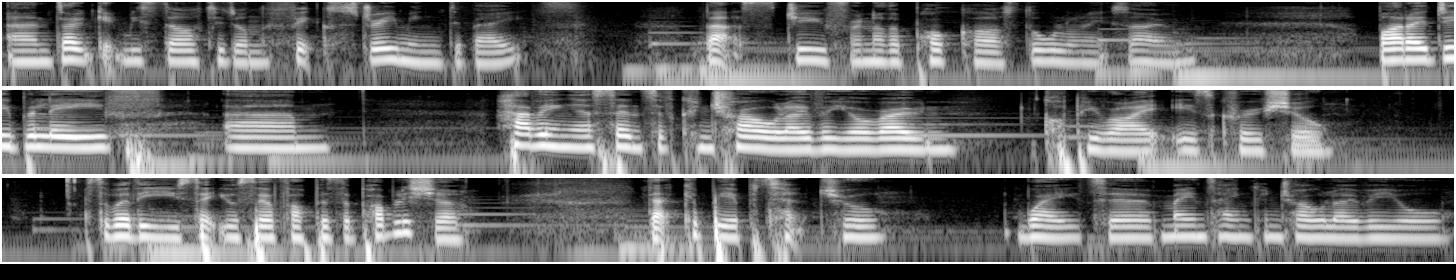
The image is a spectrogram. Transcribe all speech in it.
And don't get me started on the fixed streaming debate. That's due for another podcast all on its own. But I do believe um, having a sense of control over your own copyright is crucial. So, whether you set yourself up as a publisher, that could be a potential way to maintain control over your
